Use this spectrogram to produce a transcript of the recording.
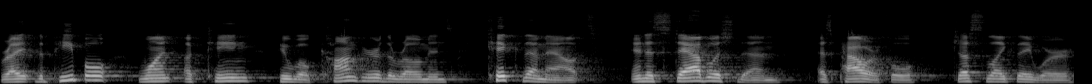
right? The people want a king who will conquer the Romans, kick them out, and establish them as powerful just like they were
